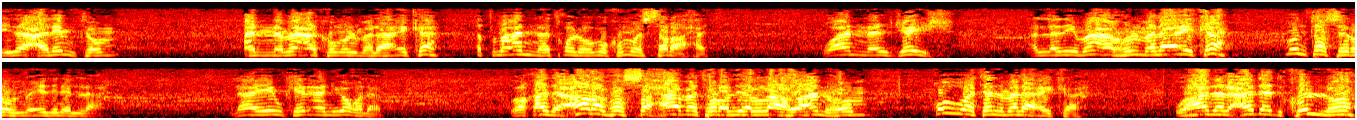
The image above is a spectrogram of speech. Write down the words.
إذا علمتم أن معكم الملائكة اطمأنت قلوبكم واستراحت. وأن الجيش الذي معه الملائكة منتصر بإذن الله. لا يمكن أن يغلب. وقد عرف الصحابة رضي الله عنهم قوة الملائكة. وهذا العدد كله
